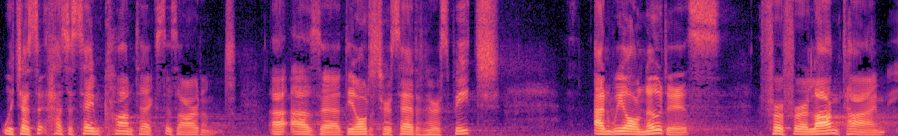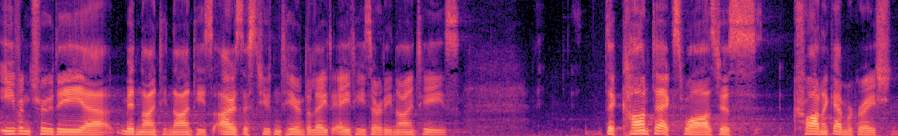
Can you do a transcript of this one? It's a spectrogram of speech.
which has, has the same context as Ireland, uh, as uh, the auditor said in her speech. And we all know this. For, for a long time, even through the uh, mid 1990s, I was a student here in the late 80s, early 90s. The context was just chronic emigration.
